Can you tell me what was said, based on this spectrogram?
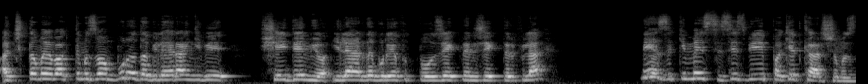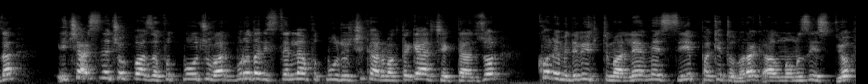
Açıklamaya baktığımız zaman burada bile herhangi bir şey demiyor. İleride buraya futbolcu eklenecektir filan. Ne yazık ki Messi'siz bir paket karşımızda. İçerisinde çok fazla futbolcu var. Buradan istenilen futbolcuyu çıkarmak da gerçekten zor. Konami de büyük ihtimalle Messi'yi paket olarak almamızı istiyor.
